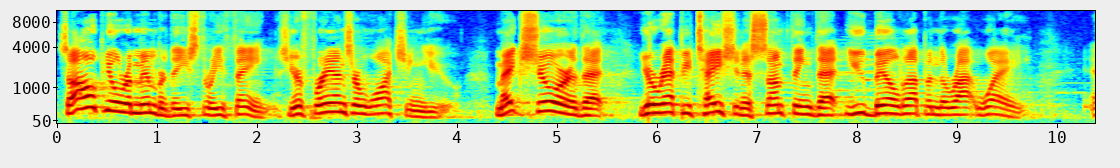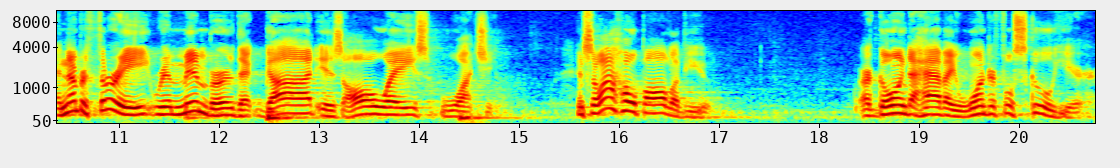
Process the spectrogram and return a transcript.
So I hope you'll remember these three things. Your friends are watching you. Make sure that your reputation is something that you build up in the right way. And number three, remember that God is always watching. And so I hope all of you are going to have a wonderful school year.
